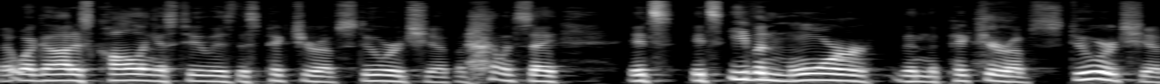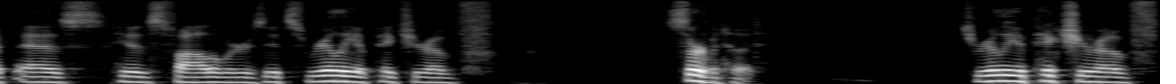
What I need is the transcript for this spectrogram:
That what God is calling us to is this picture of stewardship. And I would say it's, it's even more than the picture of stewardship as his followers. It's really a picture of servanthood. It's really a picture of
